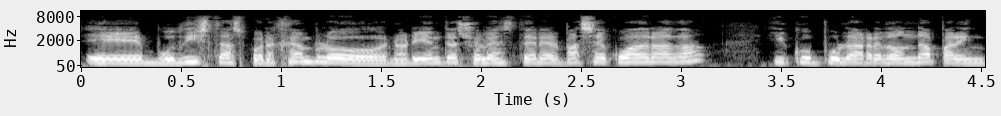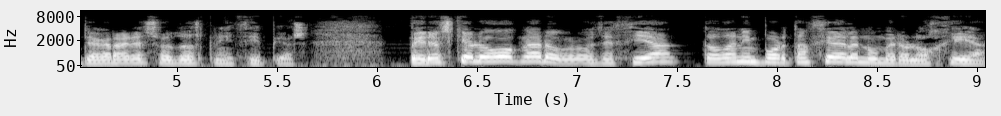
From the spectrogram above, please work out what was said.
eh, budistas, por ejemplo, en Oriente suelen tener base cuadrada y cúpula redonda para integrar esos dos principios. Pero es que luego, claro, os decía, toda la importancia de la numerología.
